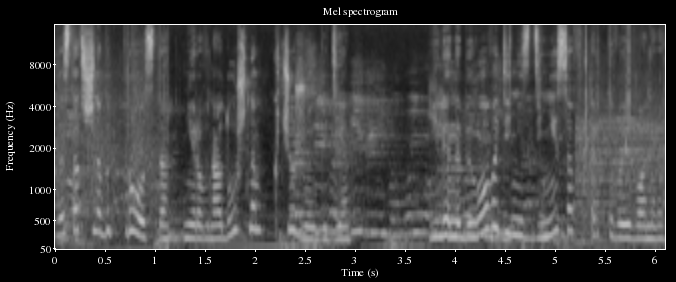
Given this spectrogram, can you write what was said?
Достаточно быть просто неравнодушным к чужой беде. Елена Белова, Денис Денисов, РТВ Иванова.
